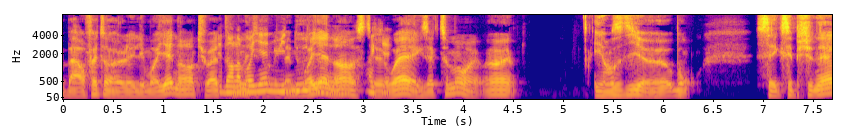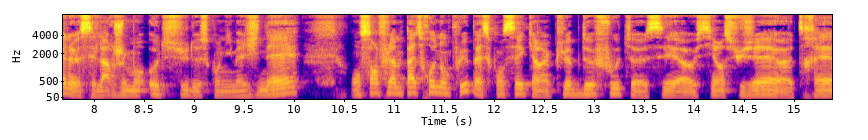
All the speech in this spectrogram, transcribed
bah en fait les, moyennes hein, tu vois et dans la moyenne 8 12 moyenne hein, ouais exactement ouais, ouais, et on se dit bon c'est exceptionnel, c'est largement au-dessus de ce qu'on imaginait. On s'enflamme pas trop non plus parce qu'on sait qu'un club de foot euh, c'est euh, aussi un sujet euh, très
